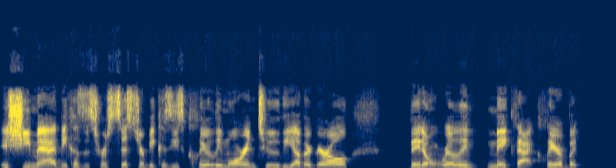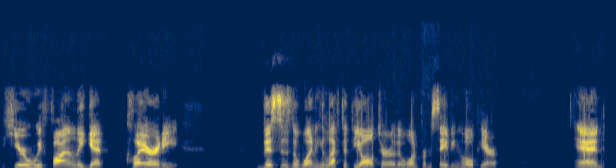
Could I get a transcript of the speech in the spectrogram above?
is she mad because it's her sister because he's clearly more into the other girl? They don't really make that clear but here we finally get clarity. This is the one he left at the altar the one from saving hope here. And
